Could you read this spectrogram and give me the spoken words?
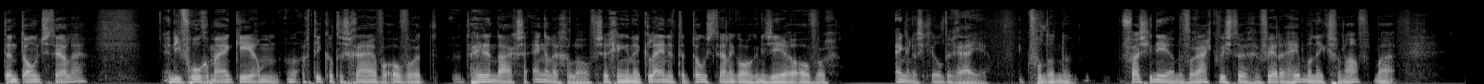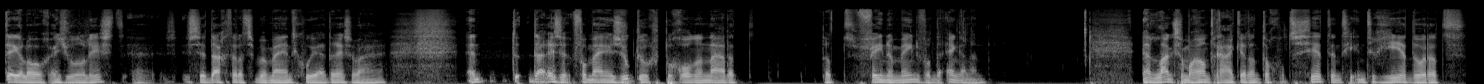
tentoonstellen. En die vroegen mij een keer om een artikel te schrijven over het, het hedendaagse engelengeloof. Ze gingen een kleine tentoonstelling organiseren over engelenschilderijen. Ik vond het een fascinerende vraag. Ik wist er verder helemaal niks van af. Maar theoloog en journalist, uh, ze dachten dat ze bij mij het goede adres waren. En daar is voor mij een zoektocht begonnen naar dat, dat fenomeen van de engelen. En langzamerhand raak je dan toch ontzettend geïntrigeerd door dat,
